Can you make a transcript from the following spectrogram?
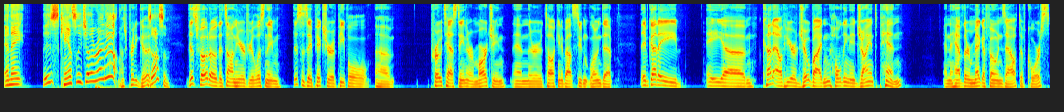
and they, they just canceled each other right out. That's pretty good. was awesome. This photo that's on here, if you're listening, this is a picture of people um, protesting or marching, and they're talking about student loan debt. They've got a a um, cutout here of Joe Biden holding a giant pen, and they have their megaphones out, of course.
